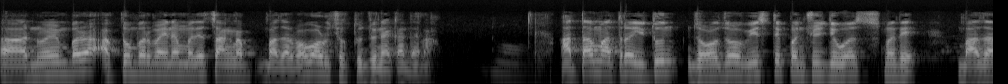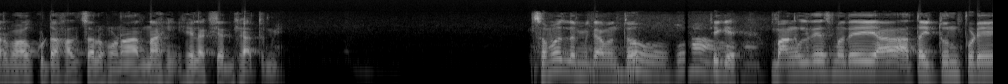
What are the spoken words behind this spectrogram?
नोव्हेंबर ऑक्टोबर महिन्यामध्ये चांगला बाजारभाव वाढू शकतो जुन्या कांद्याला हो. आता मात्र इथून जवळजवळ वीस ते पंचवीस दिवसमध्ये बाजारभाव कुठं हालचाल होणार नाही हे लक्षात घ्या तुम्ही समजलं मी काय म्हणतो हो, हो. ठीक आहे. बांगलादेशमध्ये या आता इथून पुढे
